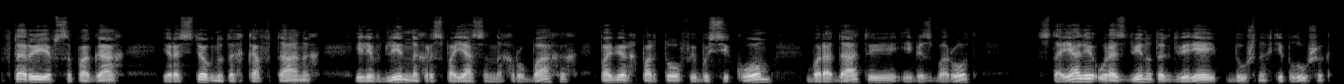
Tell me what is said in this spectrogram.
Вторые в сапогах и расстегнутых кафтанах или в длинных распоясанных рубахах поверх портов и босиком, бородатые и безбород, стояли у раздвинутых дверей душных теплушек,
